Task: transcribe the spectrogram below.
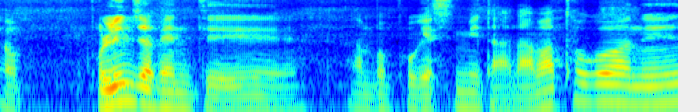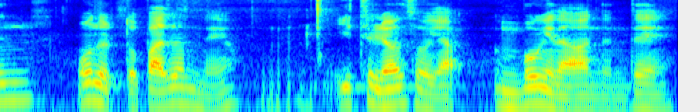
어, 볼린저 밴드 한번 보겠습니다. 나마토거는 오늘 또 빠졌네요. 음, 이틀 연속 야- 음봉이 나왔는데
